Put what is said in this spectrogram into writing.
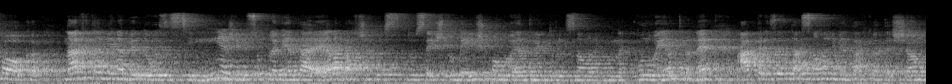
foca na vitamina B12, sim, a gente suplementa ela a partir do, do sexto mês, quando entra a introdução, quando entra, né, a apresentação alimentar, que eu até chamo,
